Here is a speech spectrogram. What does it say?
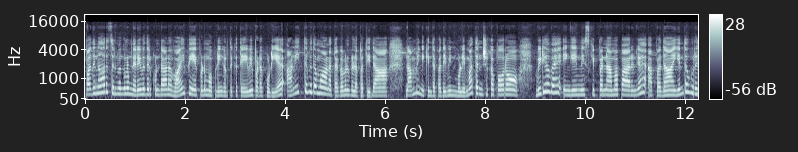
பதினாறு செல்வங்களும் நிறைவதற்குண்டான வாய்ப்பு ஏற்படும் அப்படிங்கிறதுக்கு தேவைப்படக்கூடிய அனைத்து விதமான தகவல்களை பற்றி தான் நம்ம இன்றைக்கி இந்த பதிவின் மூலிமா தெரிஞ்சுக்க போகிறோம் வீடியோவை எங்கேயுமே ஸ்கிப் பண்ணாமல் பாருங்கள் அப்போ தான் எந்த ஒரு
